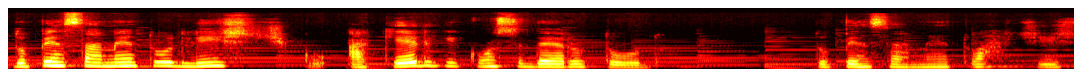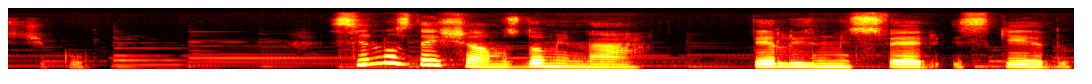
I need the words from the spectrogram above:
do pensamento holístico, aquele que considera o todo, do pensamento artístico. Se nos deixamos dominar pelo hemisfério esquerdo,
